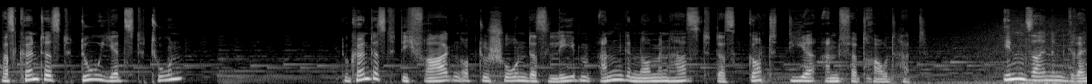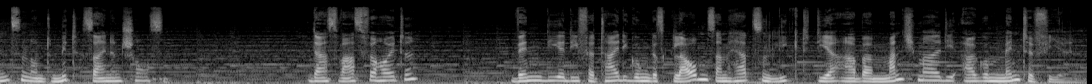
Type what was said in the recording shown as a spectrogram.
Was könntest du jetzt tun? Du könntest dich fragen, ob du schon das Leben angenommen hast, das Gott dir anvertraut hat. In seinen Grenzen und mit seinen Chancen. Das war's für heute. Wenn dir die Verteidigung des Glaubens am Herzen liegt, dir aber manchmal die Argumente fehlen,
